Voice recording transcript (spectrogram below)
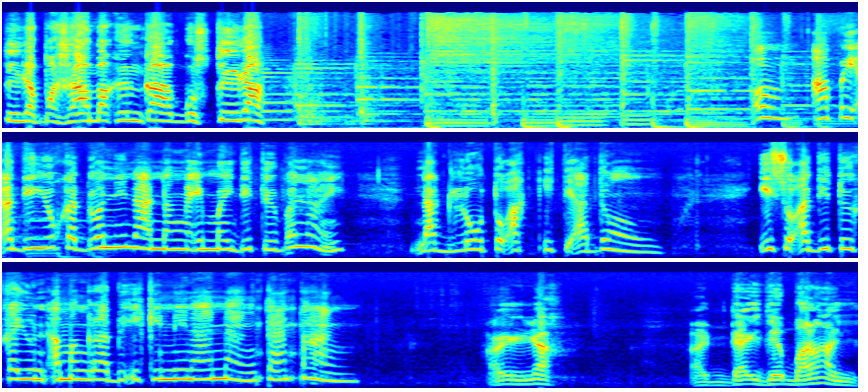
tinapasama kang ka, Agustina. Oh, apay adiyo kadwan ni nanang nga imay dito'y balay. Nagluto ak iti ado. Iso adito'y kayon amang rabi ikin ni nanang, tatang. Ay na, adda ije balay.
